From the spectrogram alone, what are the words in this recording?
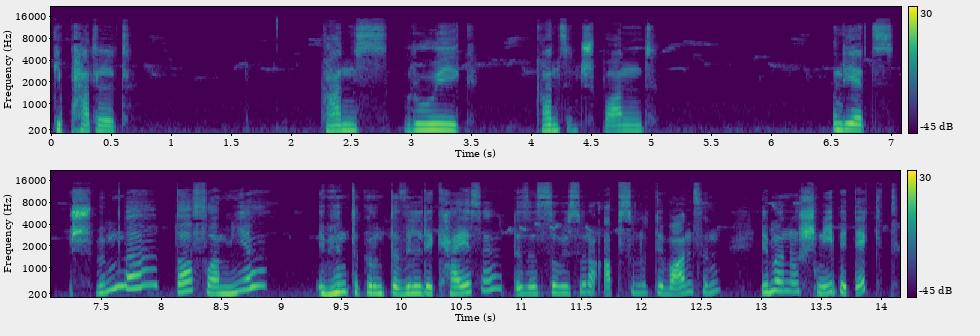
gepaddelt. Ganz ruhig, ganz entspannt. Und jetzt schwimmt er da vor mir, im Hintergrund der wilde Kaiser. Das ist sowieso der absolute Wahnsinn. Immer nur schneebedeckt,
